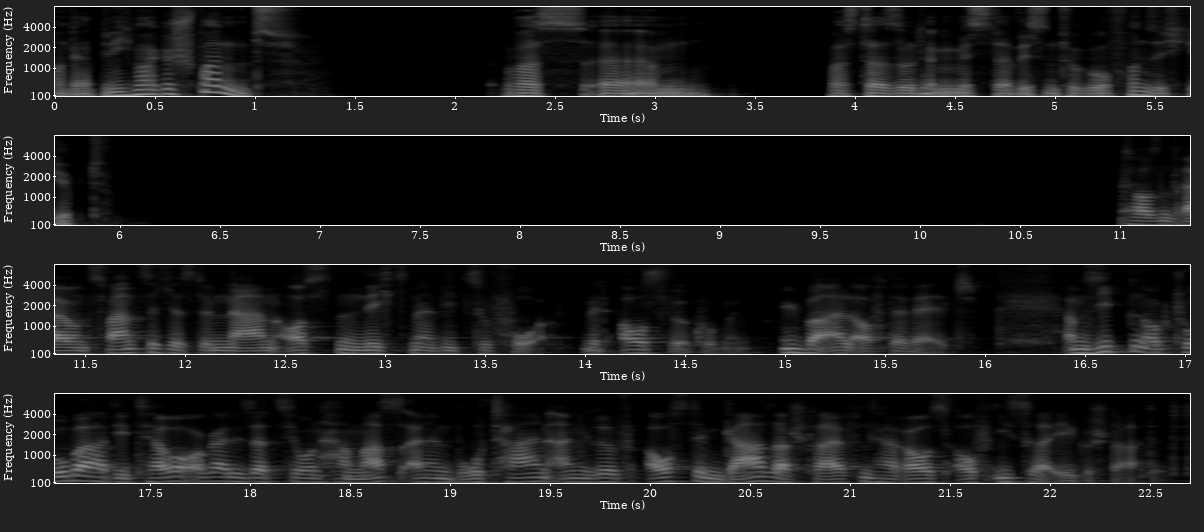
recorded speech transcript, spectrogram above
und da bin ich mal gespannt was, ähm, was da so der Mr. Wissen to Go von sich gibt. 2023 ist im Nahen Osten nichts mehr wie zuvor, mit Auswirkungen überall auf der Welt. Am 7. Oktober hat die Terrororganisation Hamas einen brutalen Angriff aus dem Gazastreifen heraus auf Israel gestartet.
